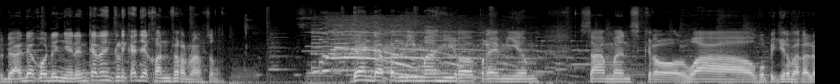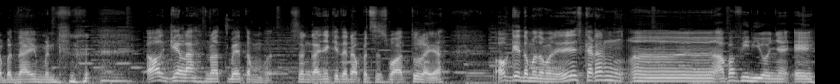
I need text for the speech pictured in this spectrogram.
Udah ada kodenya dan kalian klik aja confirm langsung. Dan dapat 5 hero premium Summon Scroll. Wow, gue pikir bakal dapat diamond. Oke lah, not bad teman. Kita dapat sesuatu lah ya. Oke teman-teman, ini sekarang eh, apa videonya? Eh,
